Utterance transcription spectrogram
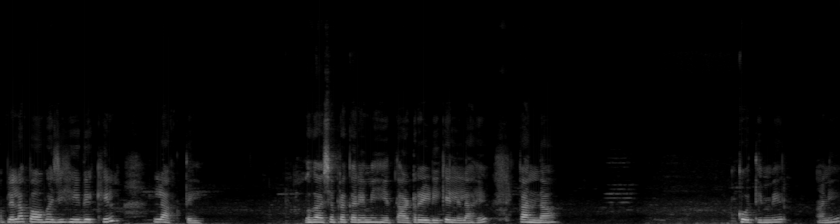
आपल्याला पावभाजी ही देखील लागते. बघा अशा प्रकारे मी हे ताट रेडी केलेलं आहे. कांदा कोथिंबीर आणि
